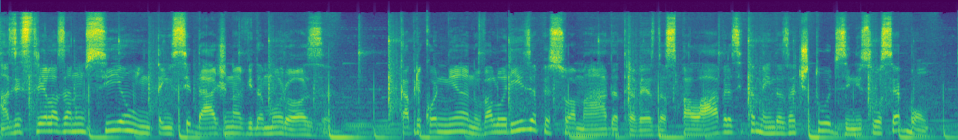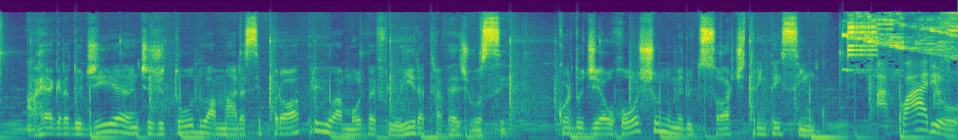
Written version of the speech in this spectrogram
As estrelas anunciam intensidade na vida amorosa. Capricorniano, valorize a pessoa amada através das palavras e também das atitudes, e nisso você é bom. A regra do dia, antes de tudo, amar a si próprio e o amor vai fluir através de você. Cor do dia é o roxo, número de sorte 35. Aquário.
